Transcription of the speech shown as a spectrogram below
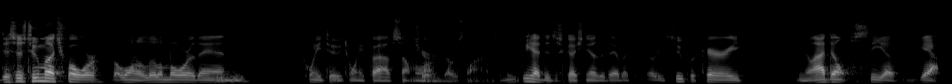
this is too much for, but want a little more than Mhm. 22, 25, something Sure. along those lines. And we, we had the discussion the other day about the 30 super carry. You know, I don't see a gap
